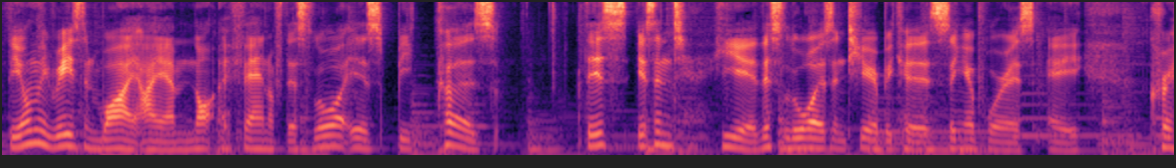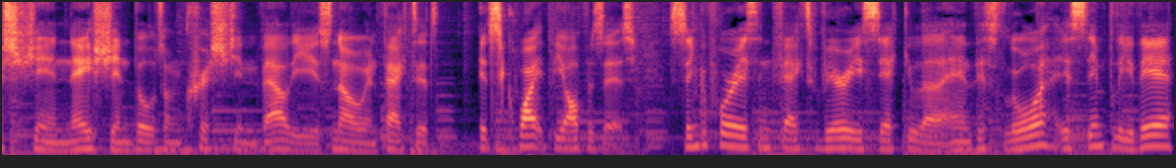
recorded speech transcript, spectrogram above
the only reason why I am not a fan of this law is because this isn't here, this law isn't here because Singapore is a Christian nation built on Christian values. No, in fact, it's, it's quite the opposite. Singapore is in fact very secular, and this law is simply there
